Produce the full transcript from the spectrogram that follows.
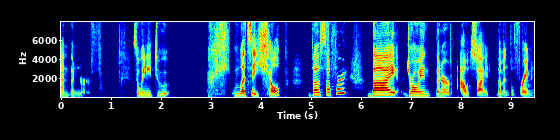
and the nerve. So we need to, let's say, help the software by drawing the nerve outside the mental foramen.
